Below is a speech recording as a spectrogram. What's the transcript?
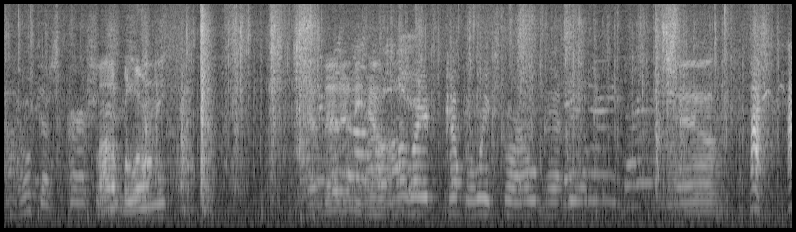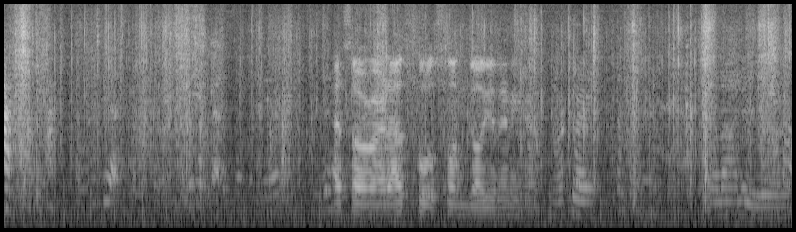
I hope that's a a lot of bologna. Got that anyhow. I'll wait a couple of weeks before I open that deal. Yeah. That's all right, I was full of slumgullion anyhow. Okay. Well, I knew you were.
